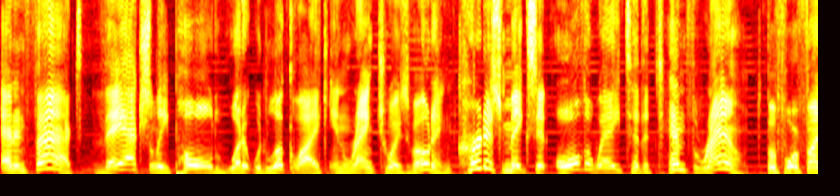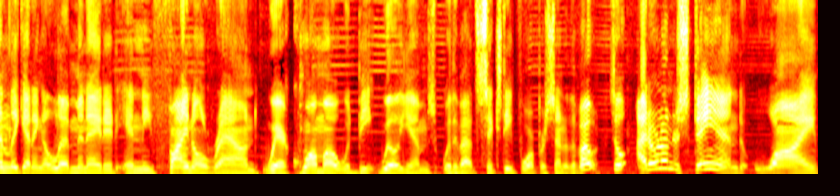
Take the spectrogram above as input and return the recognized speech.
And in fact, they actually polled what it would look like in ranked choice voting. Curtis makes it all the way to the 10th round before finally getting eliminated in the final round where Cuomo would beat Williams with about 64% of the vote. So I don't understand why,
